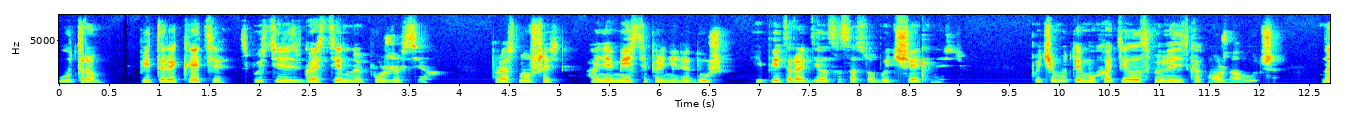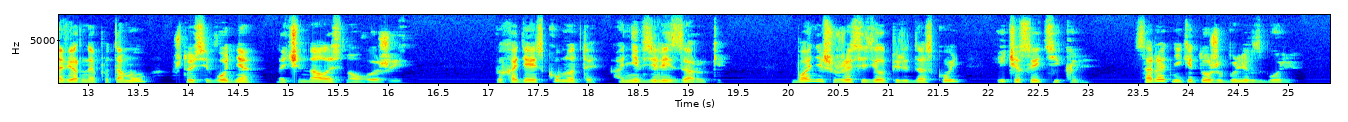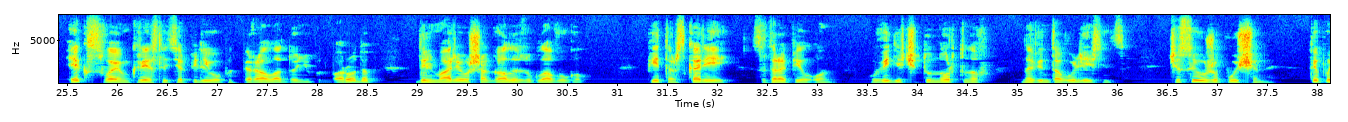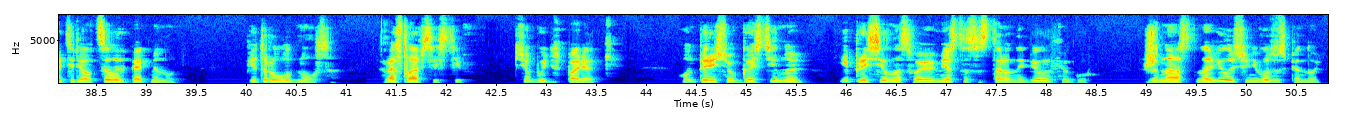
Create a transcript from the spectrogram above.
Утром Питер и Кэти спустились в гостиную позже всех. Проснувшись, они вместе приняли душ, и Питер оделся с особой тщательностью. Почему-то ему хотелось выглядеть как можно лучше. Наверное, потому, что сегодня начиналась новая жизнь. Выходя из комнаты, они взялись за руки. Баниш уже сидел перед доской, и часы тикали. Соратники тоже были в сборе. Экс в своем кресле терпеливо подпирал ладонью подбородок, Дель Марио шагал из угла в угол. «Питер, скорей!» – заторопил он, увидев читу Нортонов на винтовой лестнице. «Часы уже пущены. Ты потерял целых пять минут». Питер улыбнулся. «Расслабься, Стив. Все будет в порядке». Он пересек гостиную и присел на свое место со стороны белых фигур. Жена остановилась у него за спиной.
